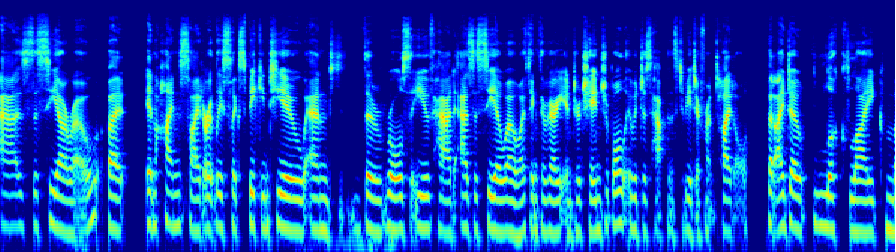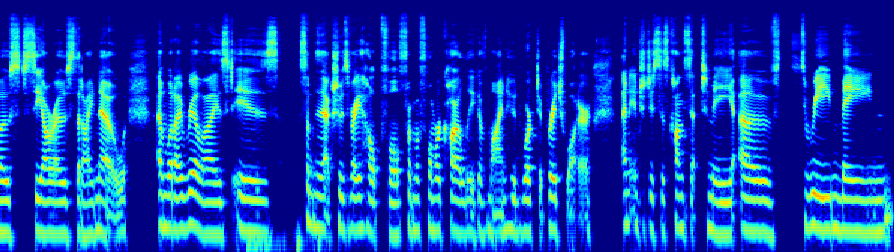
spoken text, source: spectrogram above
as the CRO, but in hindsight, or at least like speaking to you and the roles that you've had as a COO, I think they're very interchangeable. It would just happens to be a different title. But I don't look like most CROs that I know. And what I realized is something that actually was very helpful from a former colleague of mine who'd worked at Bridgewater and introduced this concept to me of three main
